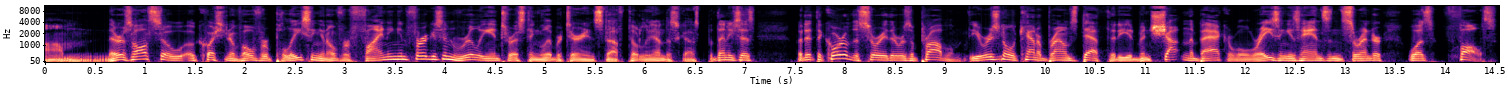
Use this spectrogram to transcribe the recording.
Um, there is also a question of over policing and over fining in Ferguson. Really interesting libertarian stuff, totally undiscussed. But then he says, but at the core of the story, there was a problem. The original account of Brown's death, that he had been shot in the back or while raising his hands in surrender, was false.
